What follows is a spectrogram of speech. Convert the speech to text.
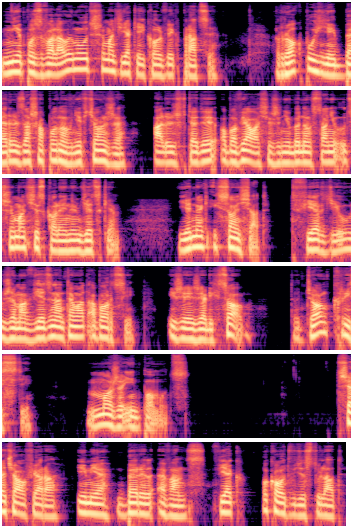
nie pozwalały mu utrzymać jakiejkolwiek pracy. Rok później Beryl zaszła ponownie w ciążę, ale już wtedy obawiała się, że nie będą w stanie utrzymać się z kolejnym dzieckiem. Jednak ich sąsiad twierdził, że ma wiedzę na temat aborcji i że jeżeli chcą, to John Christie może im pomóc. Trzecia ofiara, imię Beryl Evans, wiek około 20 lat.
